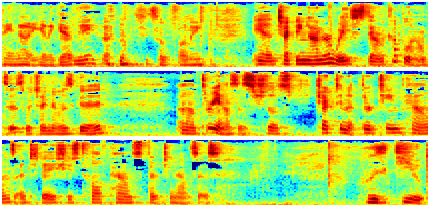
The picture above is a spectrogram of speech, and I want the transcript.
I know, you're gonna get me? she's so funny. And checking on her weight, she's down a couple ounces, which I know is good. Um, three ounces. She's checked in at 13 pounds, and today she's 12 pounds, 13 ounces. Who's cute?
